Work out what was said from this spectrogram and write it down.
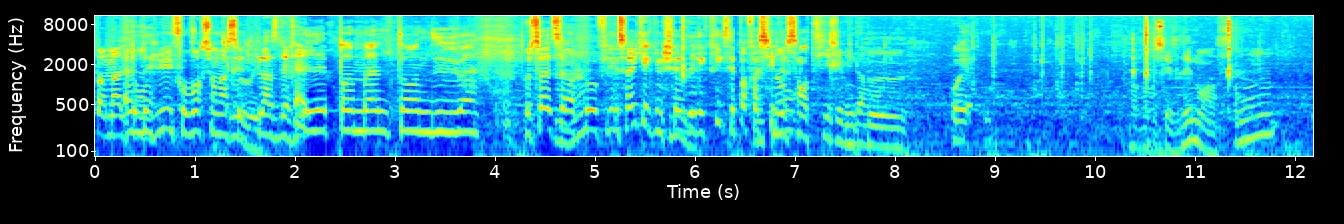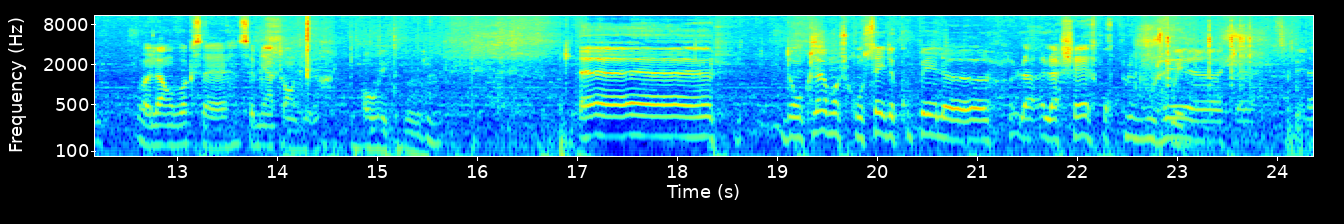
pas mal Elle est- tendue. Il faut voir si on a assez de place derrière. Elle est pas mal tendue, hein. Ça, c'est un peu au feeling. C'est vrai qu'avec une chaise électrique, c'est pas facile de sentir, On évidemment. Oui. avancer vraiment à fond. Voilà, on voit que c'est c'est bien tendu. Oh oui. Euh, donc là, moi, je conseille de couper le, la, la chaise pour plus bouger. Oui. euh, la-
